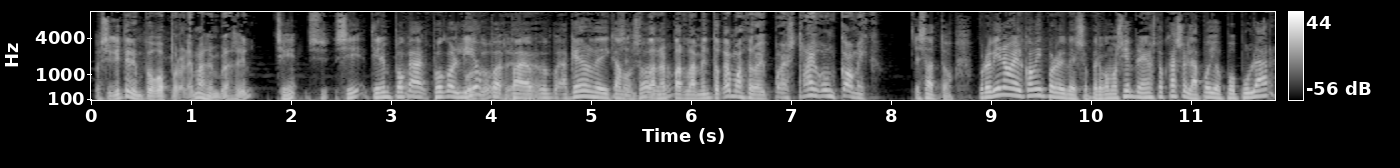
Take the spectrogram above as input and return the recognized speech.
Pues sí que tienen pocos problemas en Brasil. Sí, sí, sí, tienen poca- pocos líos. Poco, pa- o sea, pa- ¿A qué nos dedicamos Si hoy? van no? al Parlamento, ¿qué vamos a hacer hoy? Pues traigo un cómic. Exacto. Prohibieron el cómic por el beso, pero como siempre en estos casos el apoyo popular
